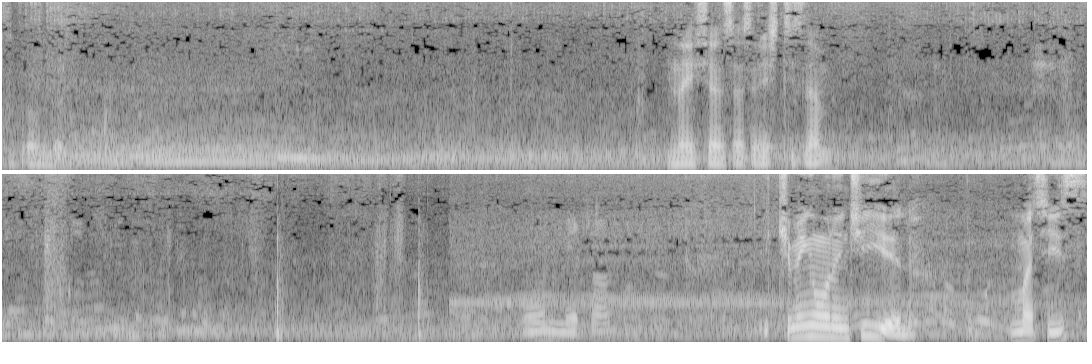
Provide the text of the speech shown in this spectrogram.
31 14. nayshansasini eshitdingizlarmi ikki ming o'ninchi yil. Matiz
